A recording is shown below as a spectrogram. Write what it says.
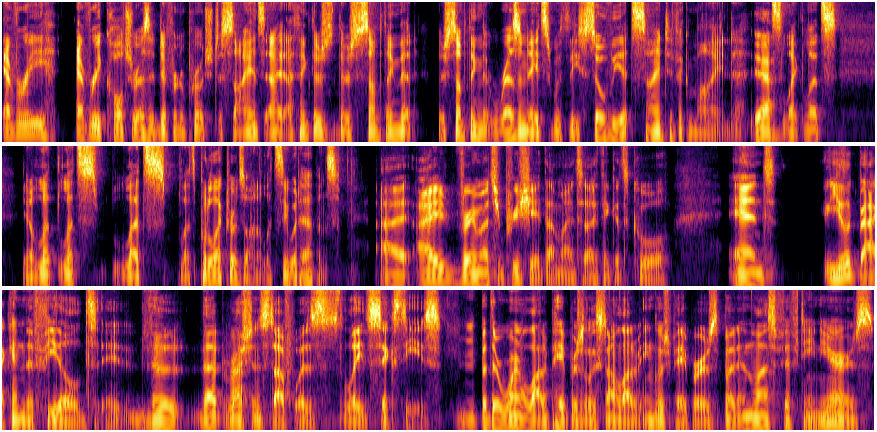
every every culture has a different approach to science, and I, I, think there's there's something that there's something that resonates with the Soviet scientific mind. Yeah, it's like let's you know let let's let's let's put electrodes on it. Let's see what happens. I I very much appreciate that mindset. I think it's cool, and you look back in the field, the that Russian stuff was late 60s, mm-hmm. but there weren't a lot of papers, at least not a lot of English papers. But in the last 15 years,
